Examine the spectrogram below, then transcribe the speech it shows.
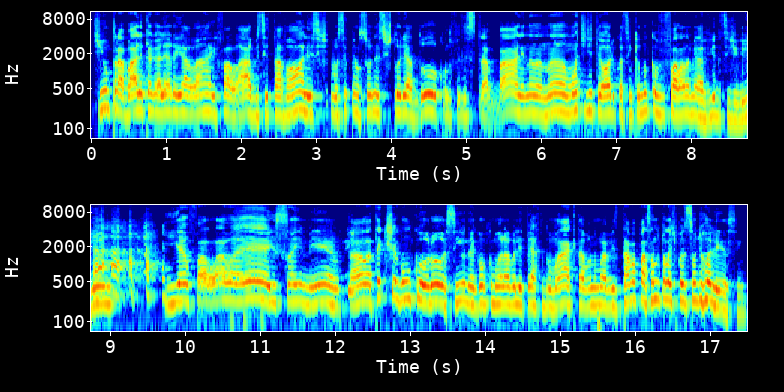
tinha um trabalho que a galera ia lá e falava e citava: olha, esse- você pensou nesse historiador quando fez esse trabalho, nananã, um monte de teórico assim que eu nunca ouvi falar na minha vida, esses gringos. E eu falava, é, isso aí mesmo, tal. Até que chegou um coroa, assim, o negão que morava ali perto do mar, que tava numa tava passando pela exposição de rolê, assim.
